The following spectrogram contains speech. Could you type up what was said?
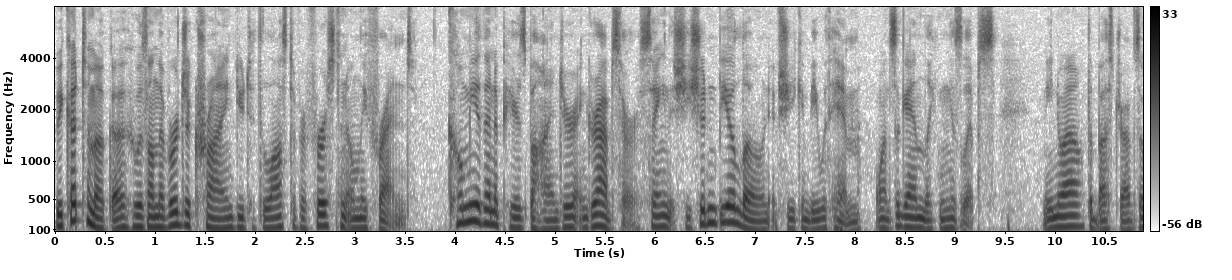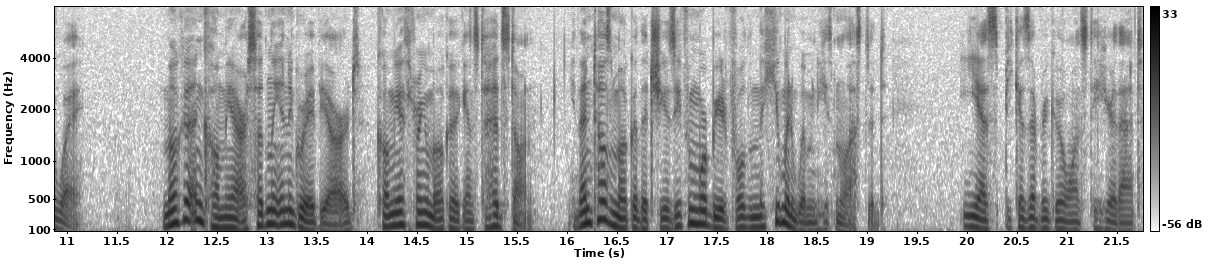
We cut to Moka, who is on the verge of crying due to the loss of her first and only friend. Komiya then appears behind her and grabs her, saying that she shouldn't be alone if she can be with him, once again licking his lips. Meanwhile, the bus drives away. Moka and Komiya are suddenly in a graveyard, Komiya throwing Moka against a headstone. He then tells Moka that she is even more beautiful than the human women he's molested. Yes, because every girl wants to hear that.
